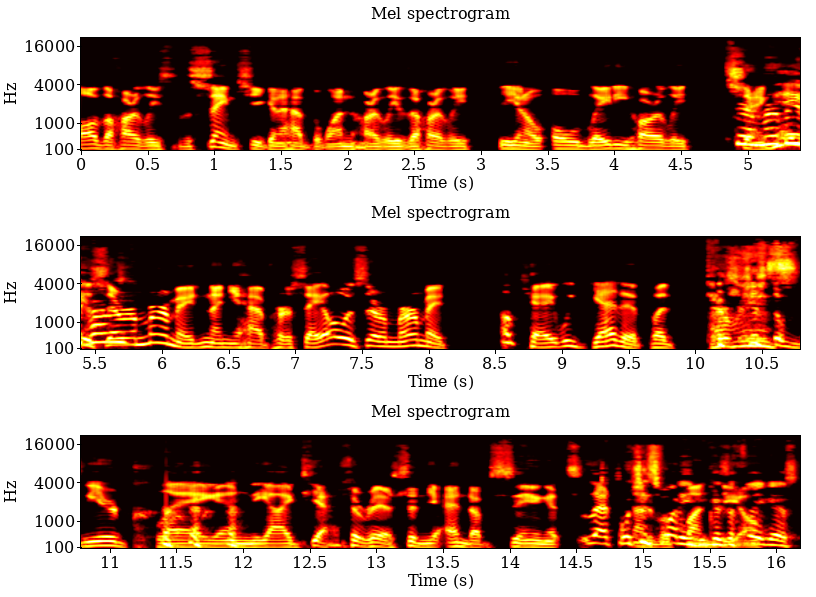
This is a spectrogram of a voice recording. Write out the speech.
all the Harleys are the same. So you're going to have the one Harley, the Harley, you know, old lady Harley saying, "Hey, is there a mermaid?" And then you have her say, "Oh, is there a mermaid?" Okay, we get it, but there it's is. just a weird play, and the idea there is, and you end up seeing it. So that's which is funny because deal. the thing is,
